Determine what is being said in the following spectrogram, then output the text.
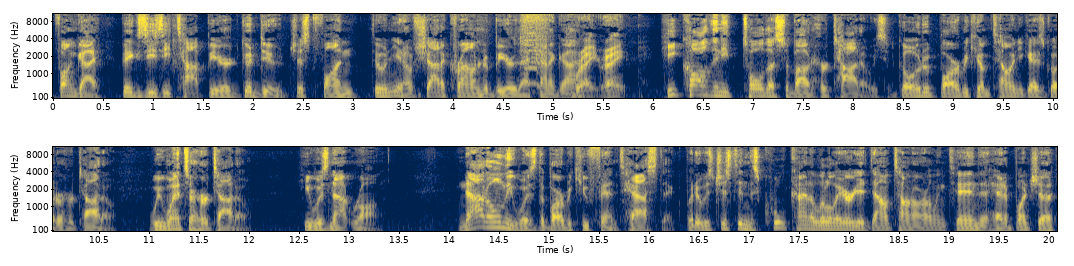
Fun guy. Big ZZ top beard. Good dude. Just fun. Doing, you know, shot a crown and a beer, that kind of guy. Right, right. He called and he told us about Hurtado. He said, Go to barbecue. I'm telling you guys, go to Hurtado. We went to Hurtado. He was not wrong. Not only was the barbecue fantastic, but it was just in this cool kind of little area downtown Arlington that had a bunch of,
